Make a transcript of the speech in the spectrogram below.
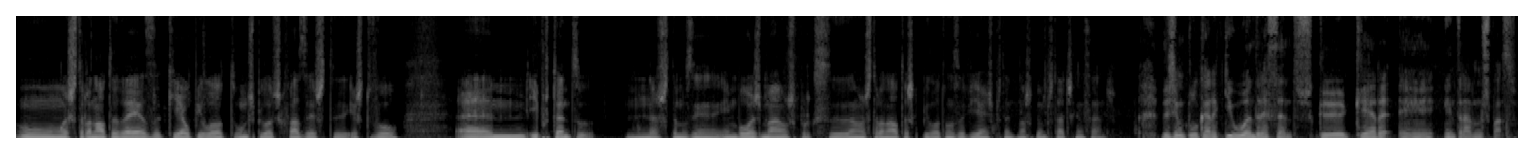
um astronauta da ESA, que é o piloto, um dos pilotos que faz este, este voo. Ahm, e, portanto, nós estamos em, em boas mãos, porque são astronautas que pilotam os aviões, portanto, nós podemos estar descansados. Deixem-me colocar aqui o André Santos, que quer eh, entrar no espaço.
